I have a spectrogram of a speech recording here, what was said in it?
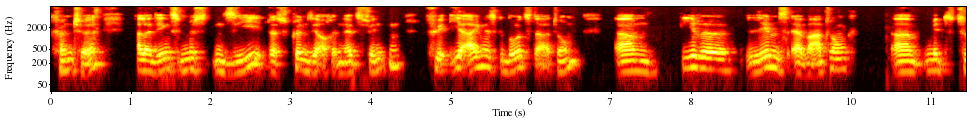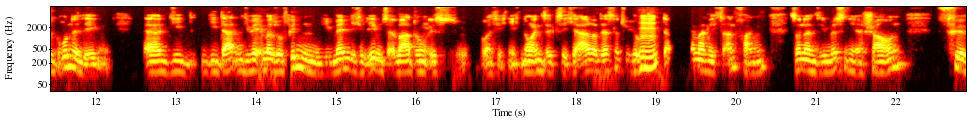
könnte. Allerdings müssten Sie, das können Sie auch im Netz finden, für Ihr eigenes Geburtsdatum ähm, Ihre Lebenserwartung äh, mit zugrunde legen. Äh, die, die Daten, die wir immer so finden, die männliche Lebenserwartung ist, weiß ich nicht, 79 Jahre, das ist natürlich, mhm. da kann man nichts anfangen, sondern Sie müssen ja schauen, für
